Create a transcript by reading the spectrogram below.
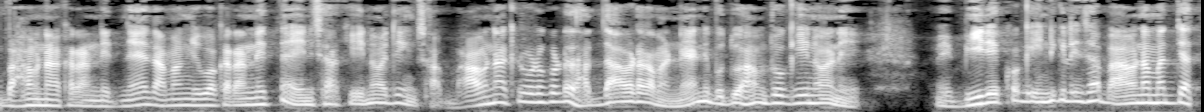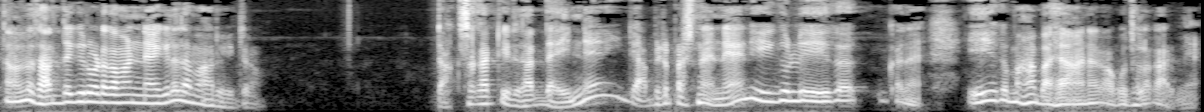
භාවනා කරන්නෙත් නැහැ, Taman ඉව කරන්නෙත් නැහැ. ඒ නිසා කියනවා ඉතින් භාවනා කරනකොට සද්දාවට කමන්නේ නැහැ නේ. බුදුහාමුදුරුවෝ කියනවානේ මේ බීරෙක් වගේ ඉන්න කියලා නිසා භාවනා මධ්‍යස්ථානවල සද්ද කිරුවට කමන්නේ නැහැ කියලා සමහරව හිතනවා. දක්ෂ කට්ටියට සද්ද ඇන්නේ නැහැ නේ. අපිට ප්‍රශ්න නැහැ නේ. ඒගොල්ලෝ ඒක ඒක මහා භයානක අකුසල කර්මයක්.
